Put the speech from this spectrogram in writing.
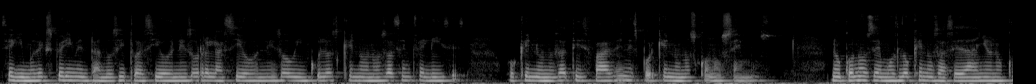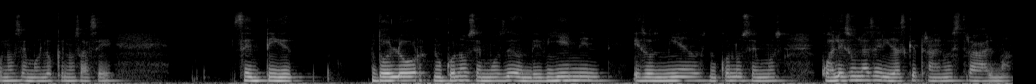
seguimos experimentando situaciones o relaciones o vínculos que no nos hacen felices o que no nos satisfacen es porque no nos conocemos. No conocemos lo que nos hace daño, no conocemos lo que nos hace sentir dolor, no conocemos de dónde vienen esos miedos, no conocemos cuáles son las heridas que trae nuestra alma,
